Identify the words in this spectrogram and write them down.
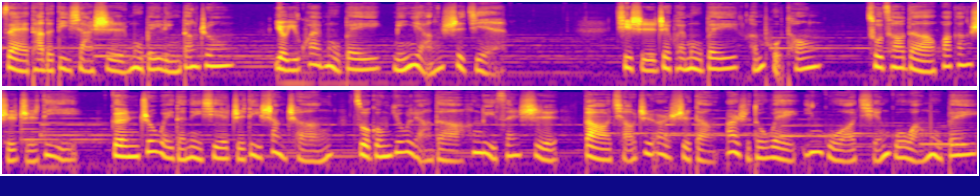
在它的地下室墓碑林当中，有一块墓碑名扬世界。其实这块墓碑很普通，粗糙的花岗石质地，跟周围的那些质地上乘、做工优良的亨利三世到乔治二世等二十多位英国前国王墓碑，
